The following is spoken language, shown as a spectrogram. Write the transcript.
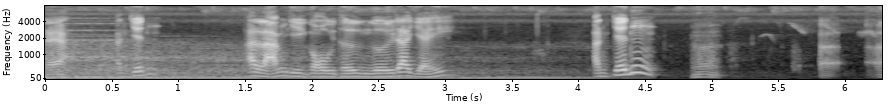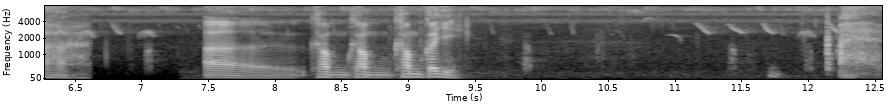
Nè, anh Chính. Anh làm gì ngồi thừa người ra vậy? Anh Chính. À, à, ờ, không không không có gì. À,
